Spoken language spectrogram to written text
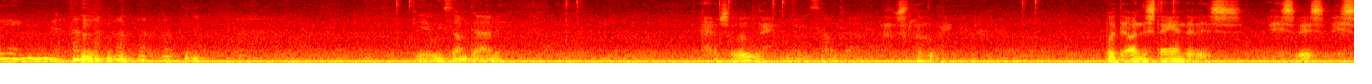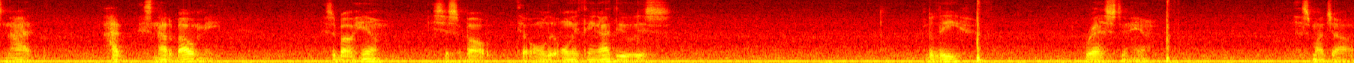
Amazing. Yeah, we sometime. Absolutely. We sometime. Absolutely. But to understand that it's it's it's, it's not I, it's not about me. It's about him. It's just about the only only thing I do is believe. Rest in him. That's my job.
